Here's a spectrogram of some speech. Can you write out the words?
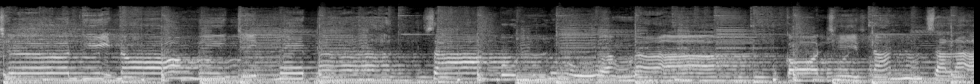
เชิญพี่น้องมีจิตเมตตา สร้างบุญล่วงหน้า ก่อนชีพนั้นสลา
